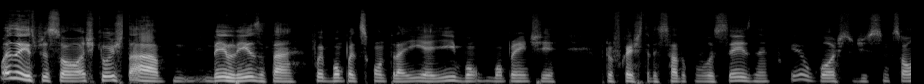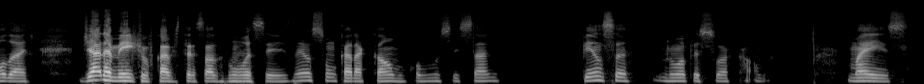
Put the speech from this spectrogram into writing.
Mas é isso, pessoal. Acho que hoje tá beleza, tá? Foi bom pra descontrair aí, bom, bom pra gente eu ficar estressado com vocês, né? Porque eu gosto disso, sinto saudade. Diariamente eu ficava estressado com vocês, né? Eu sou um cara calmo, como vocês sabem. Pensa numa pessoa calma. Mas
